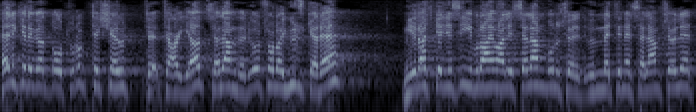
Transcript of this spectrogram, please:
Her iki rekatta oturup teşehhüd, te selam veriyor. Sonra yüz kere Miraç gecesi İbrahim Aleyhisselam bunu söyledi. Ümmetine selam söyle.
